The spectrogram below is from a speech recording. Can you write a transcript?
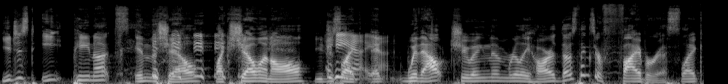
You just eat peanuts in the shell, like shell and all. You just like Yeah, yeah. and without chewing them really hard. Those things are fibrous. Like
